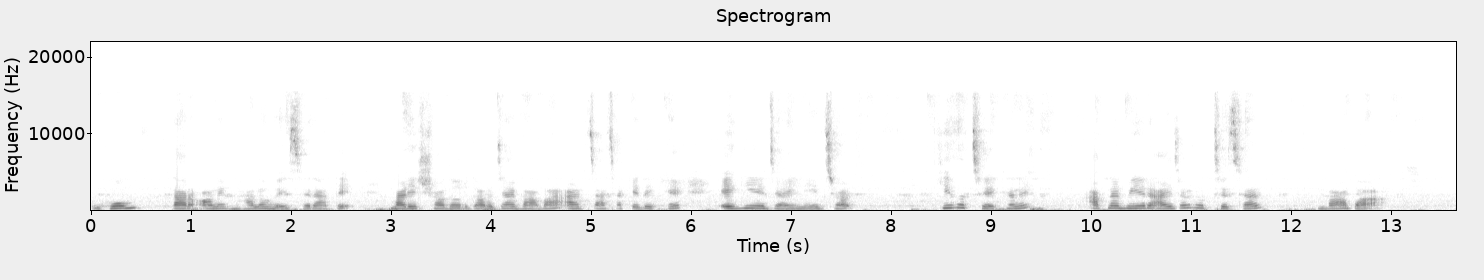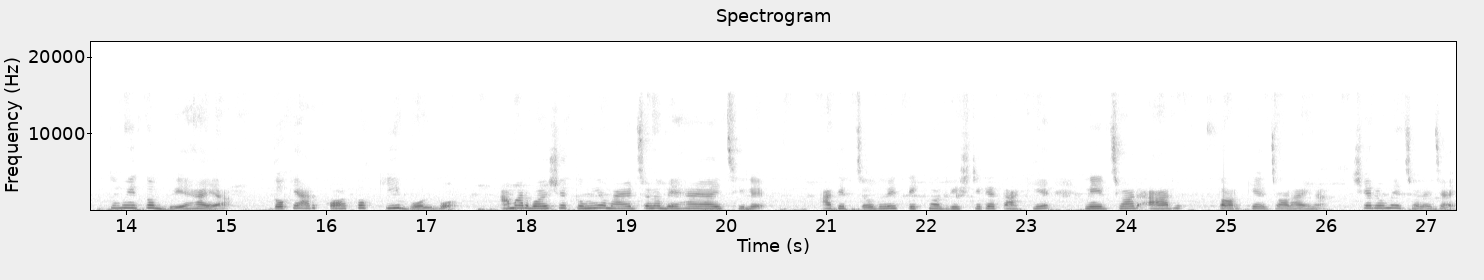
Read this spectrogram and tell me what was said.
ঘুম তার অনেক ভালো হয়েছে রাতে। বাড়ির সদর দরজায় বাবা আর চাচাকে দেখে এগিয়ে যায় নির্ঝর। কি হচ্ছে এখানে? আপনার বিয়ের আয়োজন হচ্ছে, স্যার? বাবা, তুমি তো বেহায়া। তোকে আর কত কি বলব? আমার বয়সে তুমিও মায়ের জন্য বেহায়াই ছিলে। আতিফ চৌধুরী তীক্ষ্ণ দৃষ্টিতে তাকিয়ে নির্ঝর আর তর্কে জড়ায় না। সে রুমে চলে যায়।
